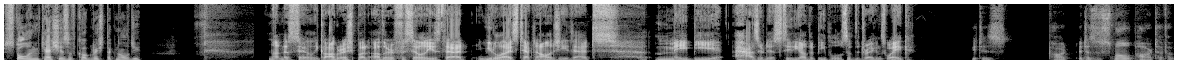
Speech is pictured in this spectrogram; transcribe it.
stolen caches of Kogrish technology? Not necessarily Cogrish, but other facilities that utilize technology that may be hazardous to the other peoples of the Dragon's Wake. It is part. It is a small part of a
